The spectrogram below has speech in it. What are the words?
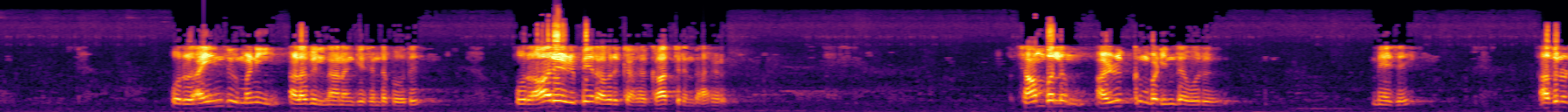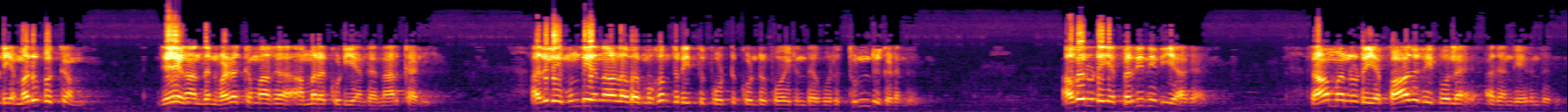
ஒரு ஐந்து மணி அளவில் நான் அங்கே சென்றபோது ஒரு ஆறு ஏழு பேர் அவருக்காக காத்திருந்தார்கள். சாம்பலும் அழுக்கும் படிந்த ஒரு மேஜை. அதனுடைய மறுபக்கம் ஜெயகாந்தன் வழக்கமாக அமரக்கூடிய அந்த நாற்காலி. அதிலே முந்தைய நாள் அவர் முகம் துடைத்து போட்டுக் கொண்டு போயிருந்த ஒரு துண்டு கிடந்தது. அவருடைய பிரதிநிதியாக ராமனுடைய பாதுகை போல அது அங்கே இருந்தது.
